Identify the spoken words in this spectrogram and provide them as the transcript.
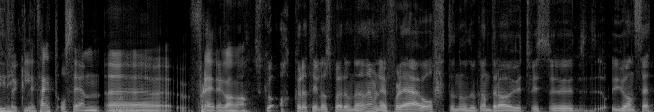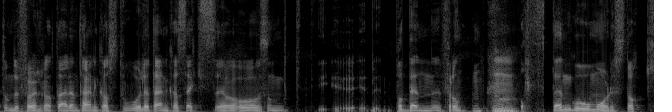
virkelig teknikk. tenkt å se den uh, flere ganger. skulle akkurat til å spørre om det, nemlig, for det er jo ofte noe du kan dra ut hvis du Uansett om du føler at det er en terningkast to eller terningkast seks, og sånn på den fronten. Ofte en god målestokk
